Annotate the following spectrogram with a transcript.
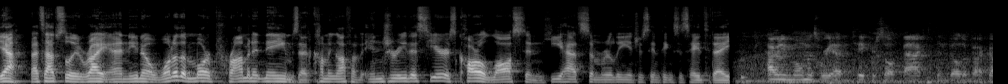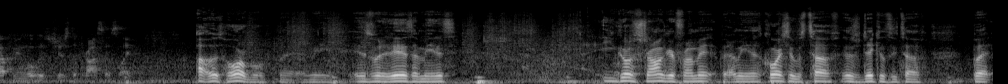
Yeah, that's absolutely right. And, you know, one of the more prominent names that coming off of injury this year is Carl Lawson. He had some really interesting things to say today. How many moments where you had to take yourself back to then build it back up? I mean, what was just the process like? Oh, it was horrible. But, I mean, it is what it is. I mean, it's you grow stronger from it. But I mean, of course, it was tough. It was ridiculously tough. But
